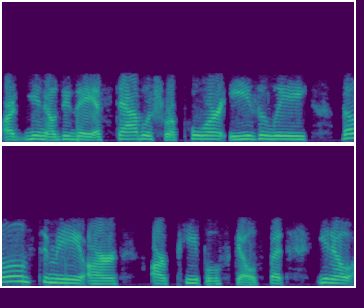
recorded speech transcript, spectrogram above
Are you know, do they establish rapport easily? Those to me are are people skills. But, you know,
